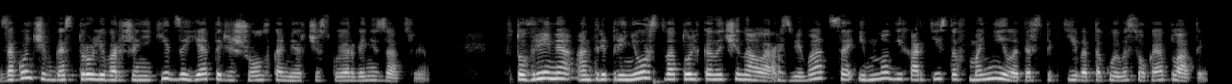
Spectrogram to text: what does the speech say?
Закончив гастроли в Орджоникидзе, я перешел в коммерческую организацию. В то время антрепренерство только начинало развиваться, и многих артистов манила перспектива такой высокой оплаты.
